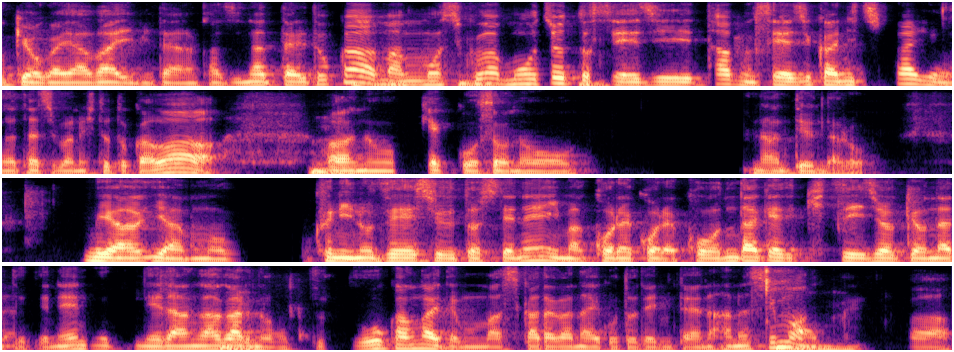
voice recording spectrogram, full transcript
況がやばいみたいな感じになったりとか、まあ、もしくはもうちょっと政治、多分政治家に近いような立場の人とかは、あの結構その、なんて言うんだろう。いや、いや、もう国の税収としてね、今これこれこんだけきつい状況になっててね、値段が上がるのはどう考えてもまあ仕方がないことでみたいな話もあったりとか、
